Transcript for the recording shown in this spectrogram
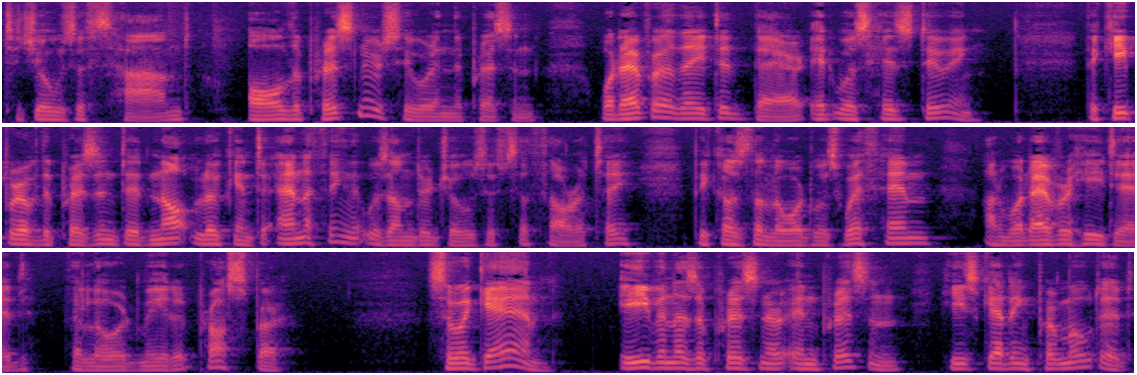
to Joseph's hand all the prisoners who were in the prison. Whatever they did there, it was his doing. The keeper of the prison did not look into anything that was under Joseph's authority, because the Lord was with him, and whatever he did, the Lord made it prosper. So again, even as a prisoner in prison, he's getting promoted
